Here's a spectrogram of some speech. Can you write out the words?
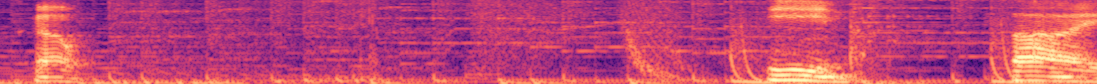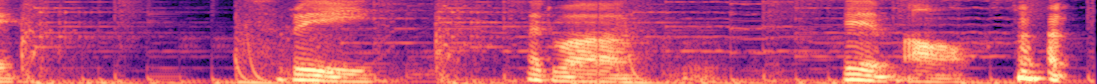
Let's go. In. Die. Three. Edward. Him. Oh.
